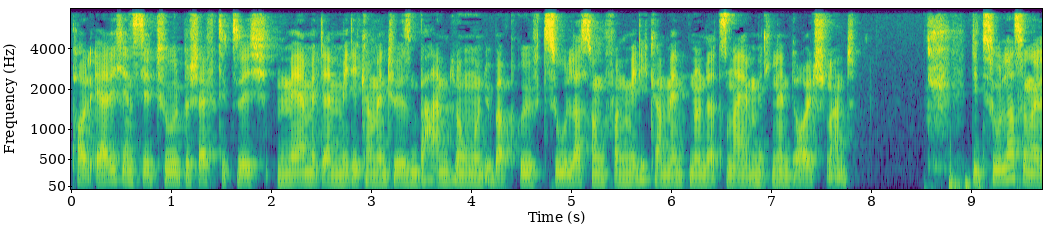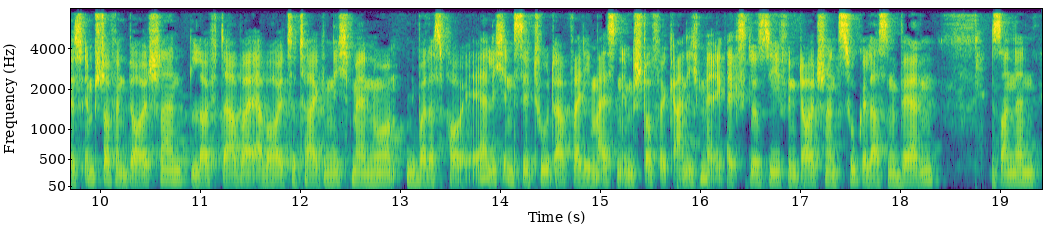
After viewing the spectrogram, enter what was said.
Paul-Ehrlich-Institut beschäftigt sich mehr mit der medikamentösen Behandlung und überprüft Zulassung von Medikamenten und Arzneimitteln in Deutschland. Die Zulassung eines Impfstoffs in Deutschland läuft dabei aber heutzutage nicht mehr nur über das Paul-Ehrlich-Institut ab, weil die meisten Impfstoffe gar nicht mehr exklusiv in Deutschland zugelassen werden, sondern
